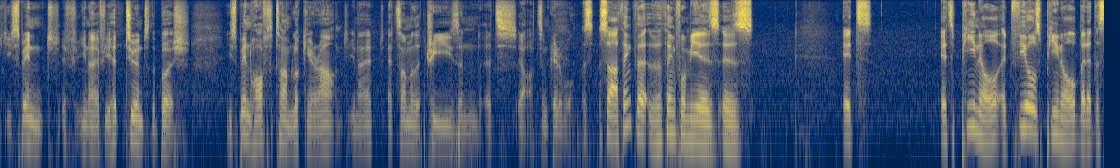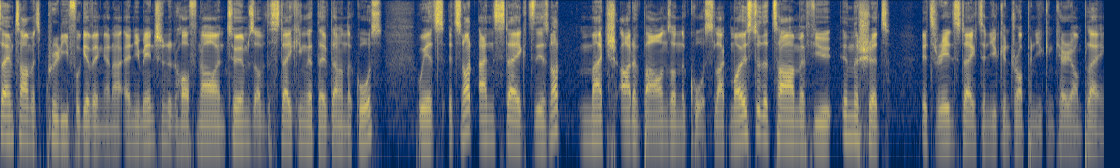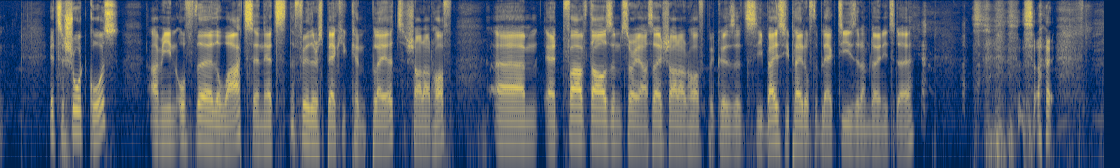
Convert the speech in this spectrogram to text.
you spend if you know if you hit two into the bush, you spend half the time looking around, you know, at, at some of the trees, and it's yeah, it's incredible. So I think the the thing for me is is it's it's penal. It feels penal, but at the same time, it's pretty forgiving. And I, and you mentioned it Hoff now in terms of the staking that they've done on the course, where it's it's not unstaked. There's not much out of bounds on the course. Like most of the time, if you in the shit, it's red staked and you can drop and you can carry on playing. It's a short course. I mean, off the the whites, and that's the furthest back you can play it. Shout out Hoff. Um, at five thousand, sorry, I say shout out Hoff because it's he basically played off the black tees that I'm doing today. so,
